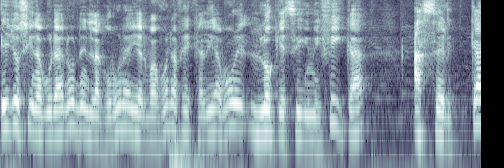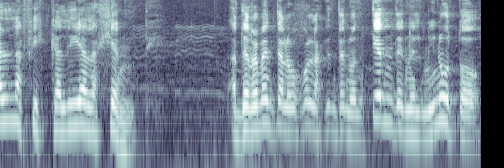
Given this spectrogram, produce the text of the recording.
Ellos inauguraron en la comuna de Hierbabuena fiscalía móvil, lo que significa acercar la fiscalía a la gente. De repente a lo mejor la gente no entiende en el minuto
